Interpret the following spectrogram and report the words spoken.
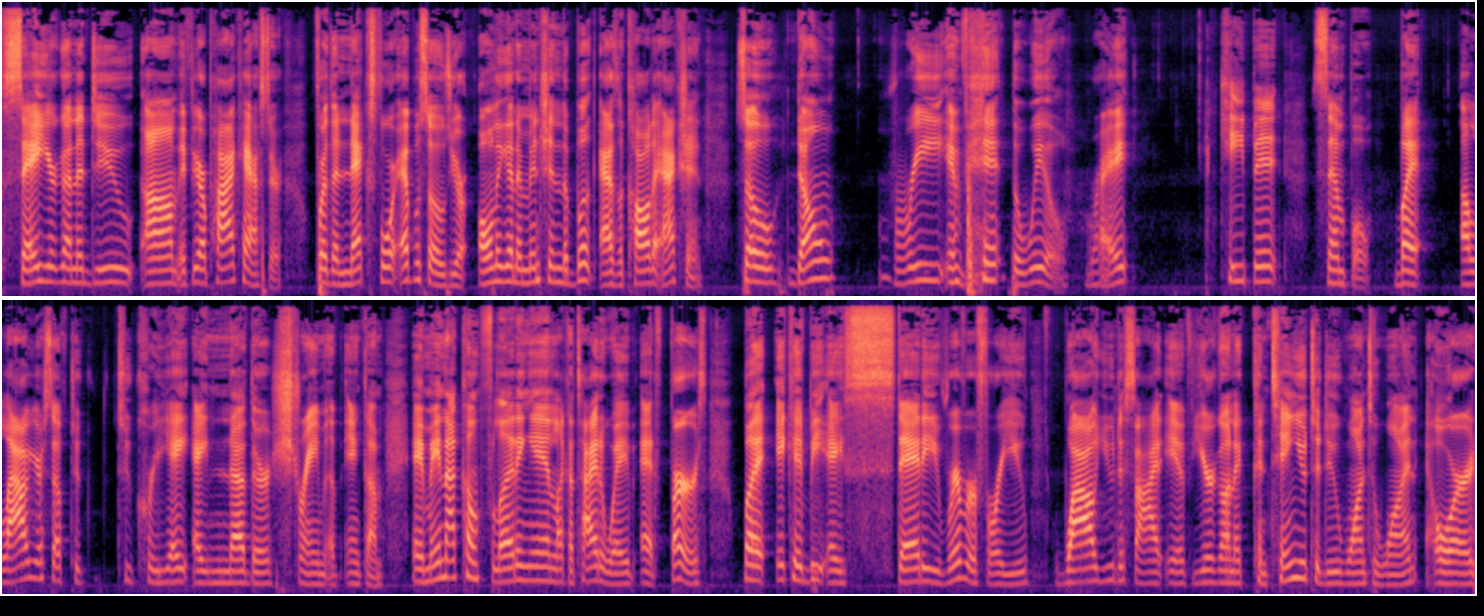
Say you're going to do, um, if you're a podcaster, for the next four episodes, you're only going to mention the book as a call to action. So don't reinvent the wheel, right? Keep it simple. but allow yourself to to create another stream of income. It may not come flooding in like a tidal wave at first, but it could be a steady river for you while you decide if you're going to continue to do one to one or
